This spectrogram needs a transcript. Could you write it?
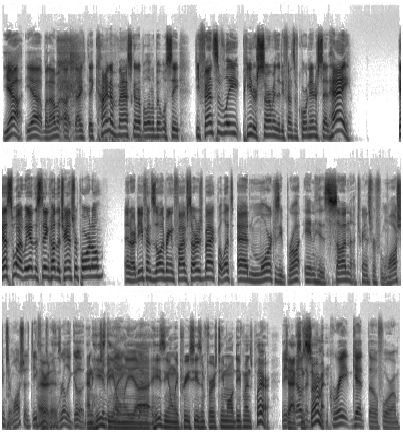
Yeah, yeah, but I'm uh, I, they kind of mask it up a little bit. We'll see. Defensively, Peter Sirmon, the defensive coordinator, said, "Hey, guess what? We have this thing called the transfer portal, and our defense is only bringing five starters back, but let's add more because he brought in his son, a transfer from Washington. Washington's defense There it was is. really good, And he's Jimmy the Lake. only Yeah. uh, he's the only preseason first team All Defense player. Yeah, that Jackson was a Sirmon. Great get though for him.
